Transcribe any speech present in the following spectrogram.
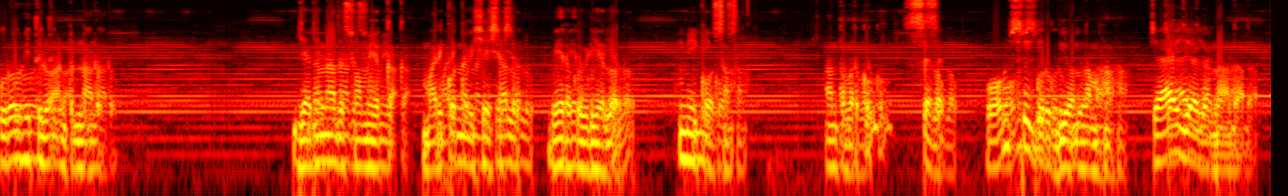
పురోహితులు అంటున్నారు. జగన్నాథ స్వామి యొక్క మరికొన్న విశేషాలు వేరొక వీడియోలో మీకోసం. అంతవరకు సెలవు. ఓం శ్రీ గురుభ్యో నమ. జయ జగన్నాథ.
